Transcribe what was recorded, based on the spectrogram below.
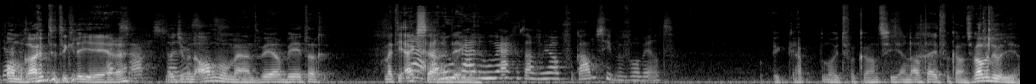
Om ruimte te creëren. Exact, Zodat je op een ander moment weer beter met die Ja, externe en hoe, dingen. gaat, hoe werkt het dan voor jou op vakantie bijvoorbeeld? Ik heb nooit vakantie en altijd vakantie. Wat bedoel je?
